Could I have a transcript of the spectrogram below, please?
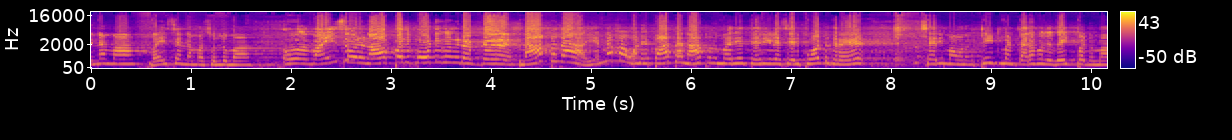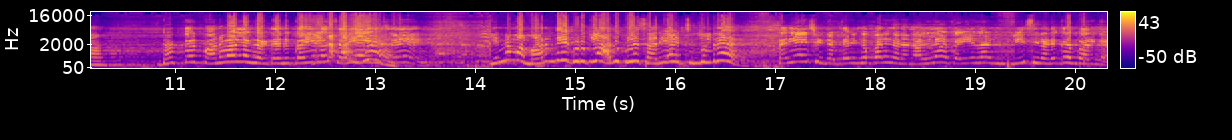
என்னம்மா வயசு என்னம்மா சொல்லுமா? வயசு ஒரு நாற்பது போட்டுக்கோங்க டாக்டர் நாற்பதா என்னம்மா உன்னை பார்த்தா நாற்பது மாதிரியே தெரியல. சரி போட்டுக்கிறேன். சரிம்மா உனக்கு ட்ரீட்மெண்ட் தரேன். கொஞ்சம் வெயிட் பண்ணுமா? டாக்டர் பரவாயில்லைங்க டாக்டர் எனக்கு கையில? சரியாயிடுச்சு. என்னம்மா மருந்தே கொடுக்கல? அதுக்குள்ள சரியாயிடுச்சுன்னு சொல்ற? சரியாயிடுச்சு டாக்டர் இங்க பாருங்க நான் நல்லா கையெல்லாம் வீசி நடக்கிறேன் பாருங்க.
